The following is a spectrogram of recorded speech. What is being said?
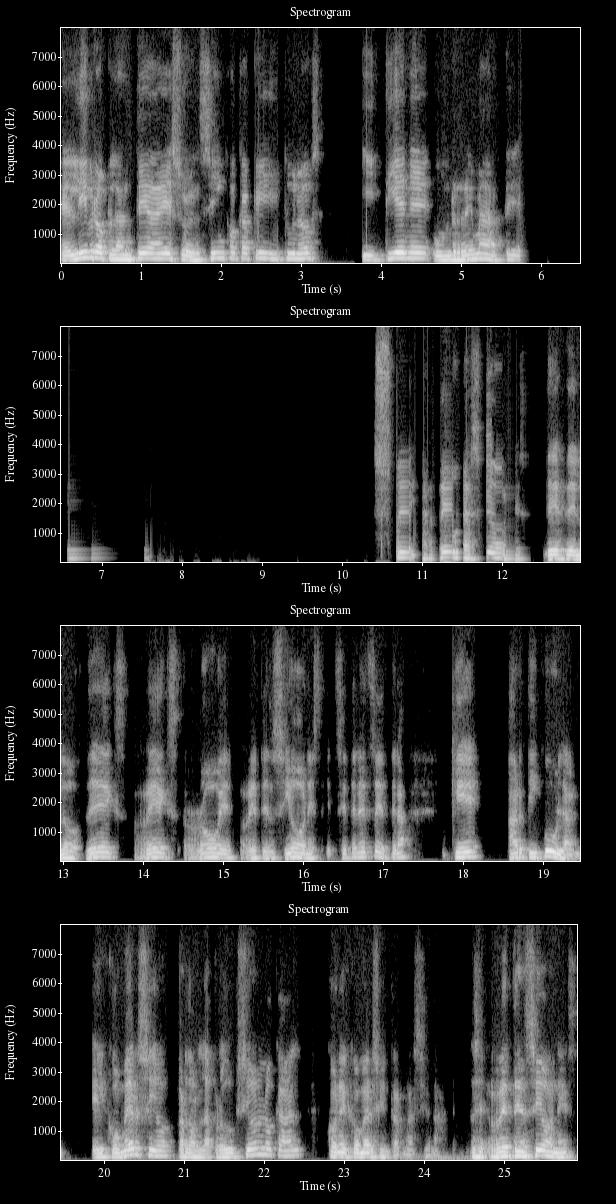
el libro plantea eso en cinco capítulos y tiene un remate sobre las regulaciones desde los DEX, REX, ROE, retenciones, etcétera, etcétera, que articulan el comercio, perdón, la producción local con el comercio internacional. Entonces, retenciones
